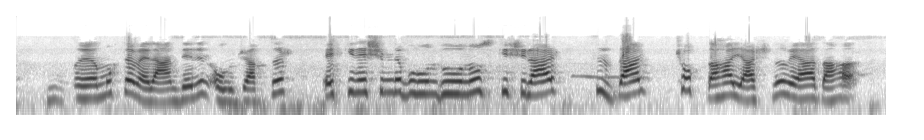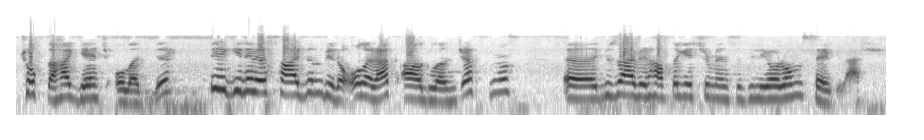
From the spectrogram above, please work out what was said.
e, muhtemelen derin olacaktır. Etkileşimde bulunduğunuz kişiler sizden çok daha yaşlı veya daha çok daha genç olabilir. Bilgili ve saygın biri olarak algılanacaksınız. Ee, güzel bir hafta geçirmenizi diliyorum. Sevgiler.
